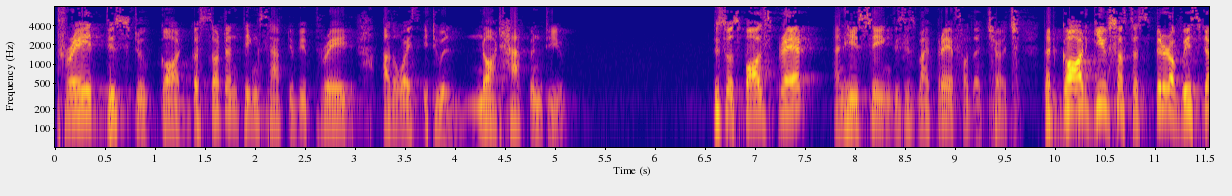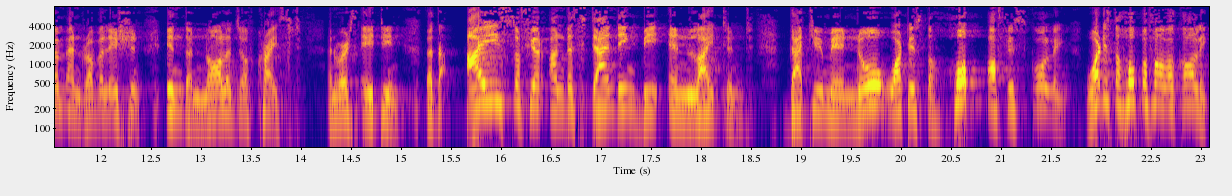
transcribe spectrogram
pray this to God because certain things have to be prayed, otherwise it will not happen to you. This was Paul's prayer. And he's saying, this is my prayer for the church. That God gives us the spirit of wisdom and revelation in the knowledge of Christ. And verse 18, that the eyes of your understanding be enlightened, that you may know what is the hope of his calling. What is the hope of our calling?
